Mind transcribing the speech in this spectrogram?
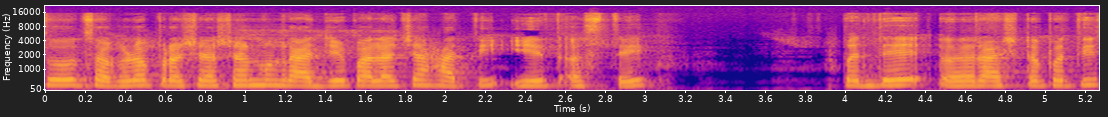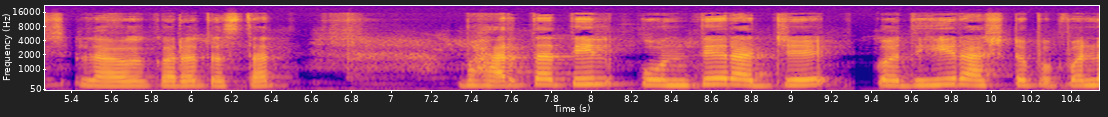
जो सगळं प्रशासन मग राज्यपालाच्या हाती येत असते. पण ते राष्ट्रपतीच ला करत असतात. भारतातील कोणते राज्ये कधीही राष्ट्रप पण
